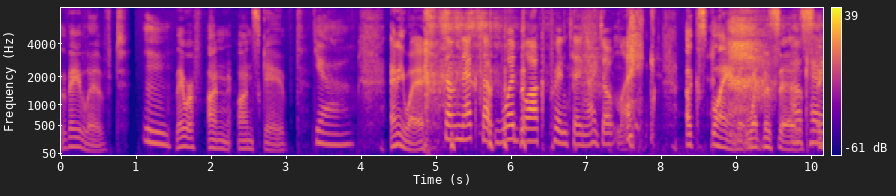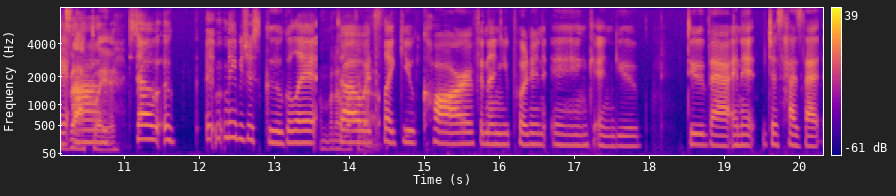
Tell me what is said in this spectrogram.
they lived. Mm, They were un, unscathed. yeah. Anyway, So next up, woodblock printing. I don't like. explain what this is Okay. exactly. um, so uh, uh, maybe just Google it. So it it's up. like you carve and then you put in ink and you do that, and it just has that.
